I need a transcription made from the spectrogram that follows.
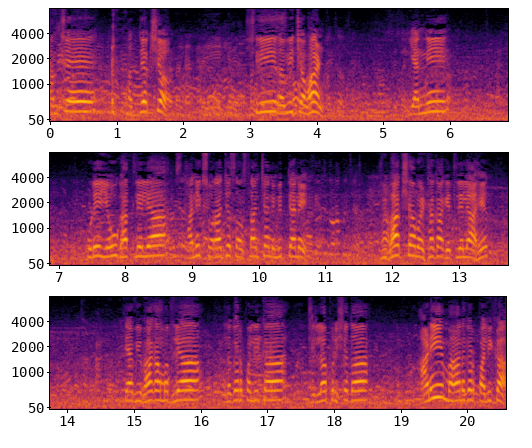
आमचे अध्यक्ष श्री रवी चव्हाण यांनी पुढे येऊ घातलेल्या स्थानिक स्वराज्य संस्थांच्या निमित्ताने विभागशा बैठका घेतलेल्या आहेत. त्या विभागामधल्या नगरपालिका जिल्हा परिषदा आणि महानगरपालिका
